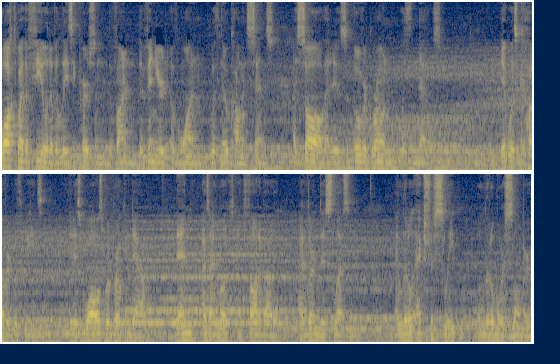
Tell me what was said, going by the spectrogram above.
Walked by the field of a lazy person, the, vine, the vineyard of one with no common sense, I saw that it is overgrown with nettles. It was covered with weeds. Its walls were broken down. Then, as I looked and thought about it, I learned this lesson. A little extra sleep, a little more slumber,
